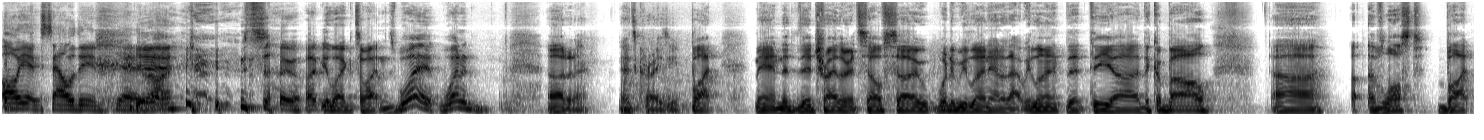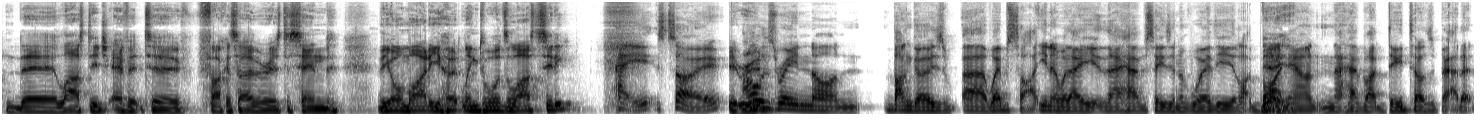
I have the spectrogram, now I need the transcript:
oh yeah, Saladin. Yeah, right. So I hope you like Titans. Why? Why did? I don't know. That's crazy. But man, the, the trailer itself. So what did we learn out of that? We learned that the uh, the Cabal uh, have lost, but their last ditch effort to fuck us over is to send the Almighty hurtling towards the last city. Hey, so I was reading on Bungo's uh, website. You know where they they have season of worthy like buy yeah. now, and they have like details about it.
